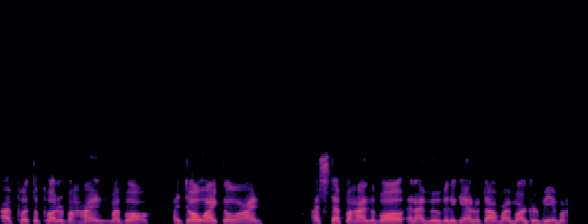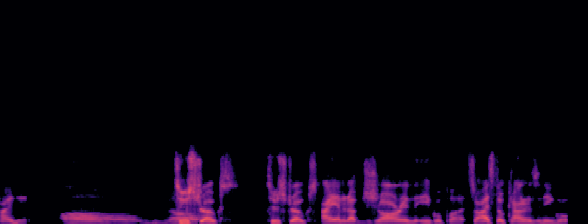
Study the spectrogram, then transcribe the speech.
I put the putter behind my ball. I don't like the line. I step behind the ball and I move it again without my marker being behind it. Oh no. Two strokes. Two strokes. I ended up jarring the eagle putt. So I still count it as an eagle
